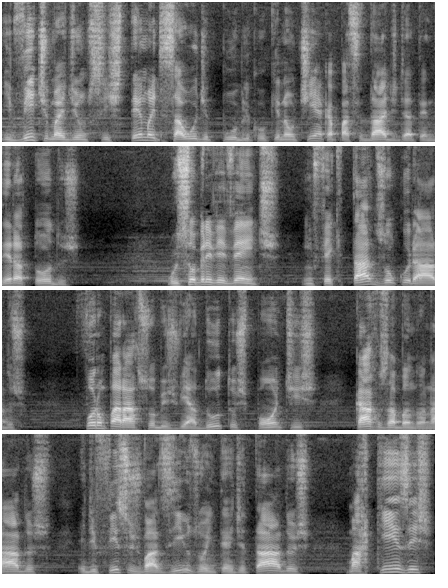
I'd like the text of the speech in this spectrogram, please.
e vítimas de um sistema de saúde público que não tinha capacidade de atender a todos, os sobreviventes, infectados ou curados, foram parar sob os viadutos, pontes, carros abandonados, edifícios vazios ou interditados, marquises,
